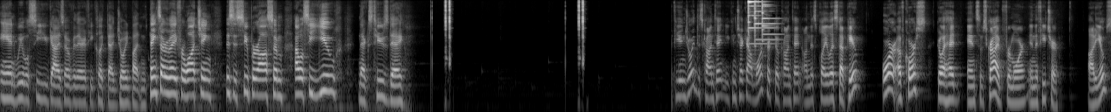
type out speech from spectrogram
And we will see you guys over there if you click that join button. Thanks everybody for watching. This is super awesome. I will see you next Tuesday. If you enjoyed this content, you can check out more crypto content on this playlist up here. Or, of course, go ahead and subscribe for more in the future. Adios.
